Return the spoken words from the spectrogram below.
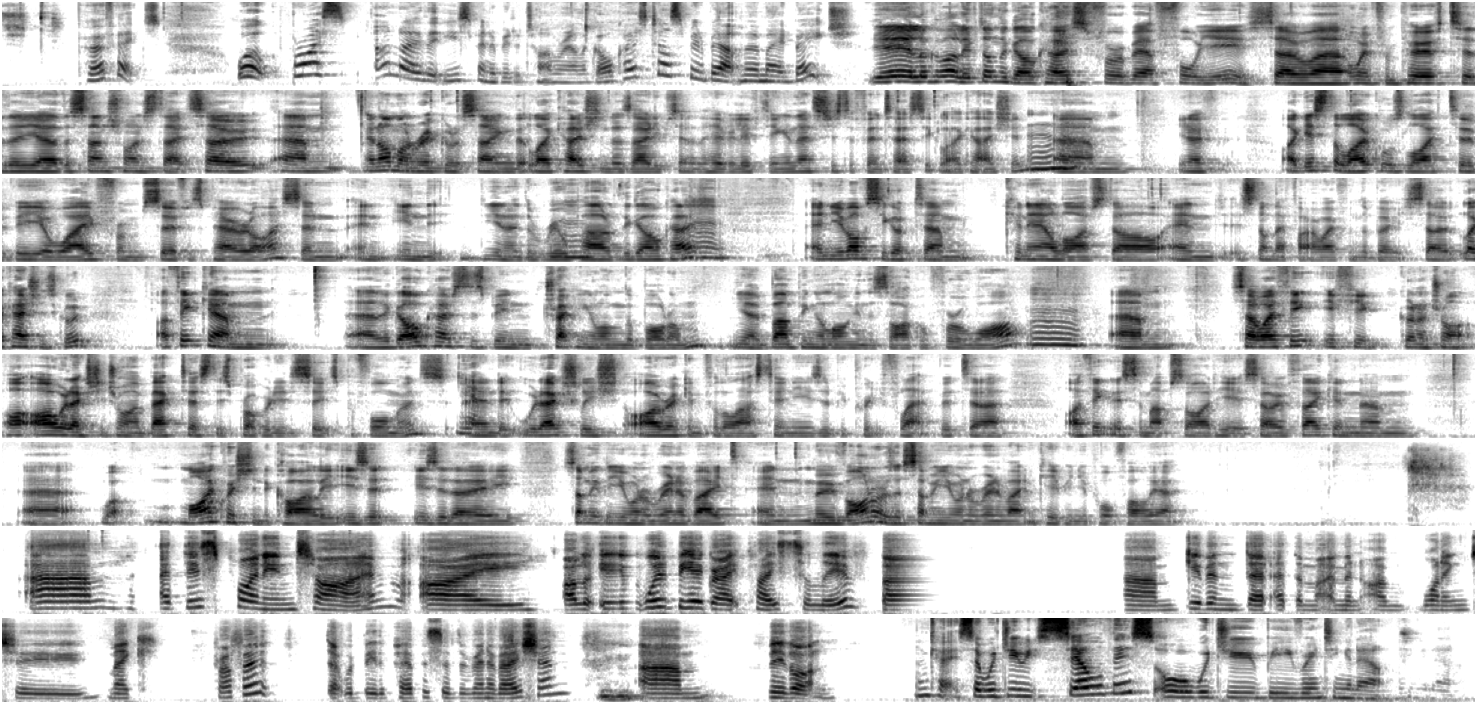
Perfect. Well, Bryce, I know that you spent a bit of time around the Gold Coast. Tell us a bit about Mermaid Beach. Yeah, look, I lived on the Gold Coast for about four years. So uh, I went from Perth to the uh, the Sunshine State. So, um, and I'm on record as saying that location does 80% of the heavy lifting, and that's just a fantastic location. Mm-hmm. Um, you know, I guess the locals like to be away from Surfers Paradise and, and in the, you know the real mm. part of the Gold Coast. Mm. And you've obviously got um, canal lifestyle, and it's not that far away from the beach. So location's good. I think um, uh, the Gold Coast has been tracking along the bottom, you know, bumping along in the cycle for a while. Mm. Um, so I think if you're going to try, I, I, would actually try and backtest this property to see its performance, yep. and it would actually, I reckon, for the last ten years, it'd be pretty flat. But uh, I think there's some upside here. So if they can, um, uh, well, my question to Kylie is: it is it a something that you want to renovate and move on, or is it something you want to renovate and keep in your portfolio? Um, at this point in time, I, I, it would be a great place to live, but um, given that at the moment I'm wanting to make profit, that would be the purpose of the renovation. Mm-hmm. Um, move on. Okay, so would you sell this or would you be renting it out?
